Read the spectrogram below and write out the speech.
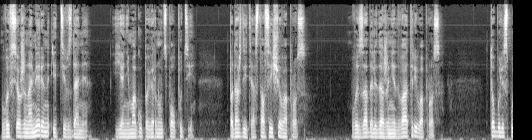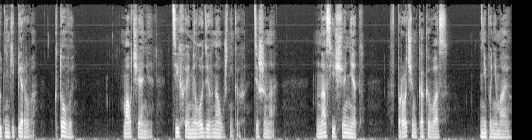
Вы все же намерены идти в здание? Я не могу повернуть с полпути. Подождите, остался еще вопрос. Вы задали даже не два, а три вопроса. То были спутники первого. Кто вы? Молчание. Тихая мелодия в наушниках. Тишина. Нас еще нет. Впрочем, как и вас. Не понимаю.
